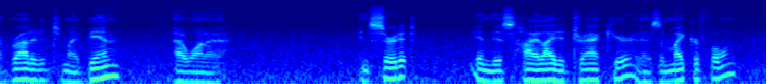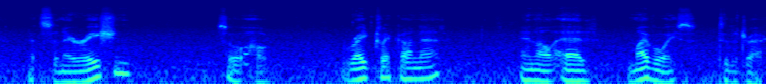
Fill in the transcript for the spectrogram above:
I brought it into my bin. I want to insert it in this highlighted track here. It has a microphone that's an narration. so I'll right click on that and I'll add my voice to the track.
